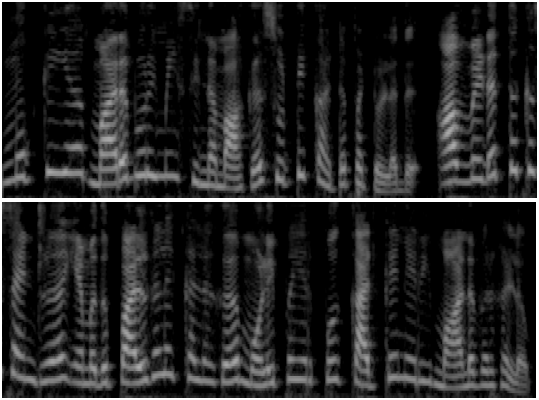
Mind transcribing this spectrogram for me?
முக்கிய மரபுரிமை சின்னமாக சுட்டிக்காட்டப்பட்டுள்ளது. அவ்விடத்துக்கு சென்ற எமது பல்கலைக்கழக மொழிபெயர்ப்பு கற்கை நெறி மாணவர்களும்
